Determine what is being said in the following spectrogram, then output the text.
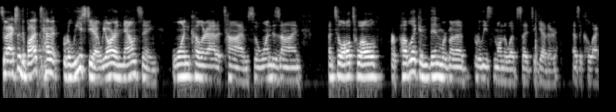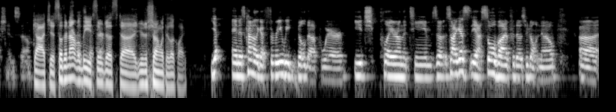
so actually, the vibes haven't released yet. We are announcing one color at a time. So one design until all 12 are public, and then we're going to release them on the website together as a collection. So Gotcha. So they're not released. They're just uh, you're just showing what they look like. Yep. And it's kind of like a three week buildup where each player on the team. So, so I guess, yeah, Sol Vibe, for those who don't know, uh,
